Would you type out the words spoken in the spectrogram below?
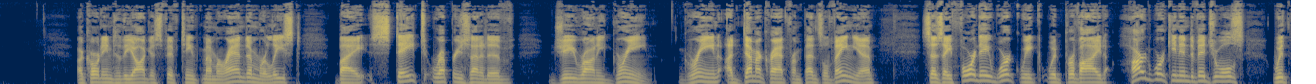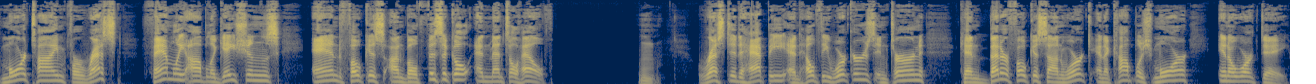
according to the August 15th memorandum released by State Representative G. Roni Green. Green, a Democrat from Pennsylvania, says a four day work week would provide hardworking individuals with more time for rest, family obligations, and focus on both physical and mental health. Hmm. Rested, happy, and healthy workers, in turn, can better focus on work and accomplish more in a workday.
